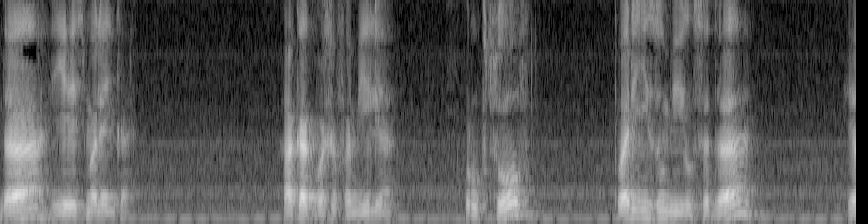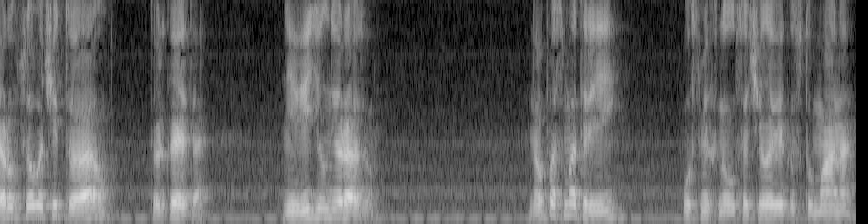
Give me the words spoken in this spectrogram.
Да, есть маленько. А как ваша фамилия? Рубцов? Парень изумился. Да? Я Рубцова читал. Только это, не видел ни разу. Ну, посмотри, усмехнулся человек из тумана.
